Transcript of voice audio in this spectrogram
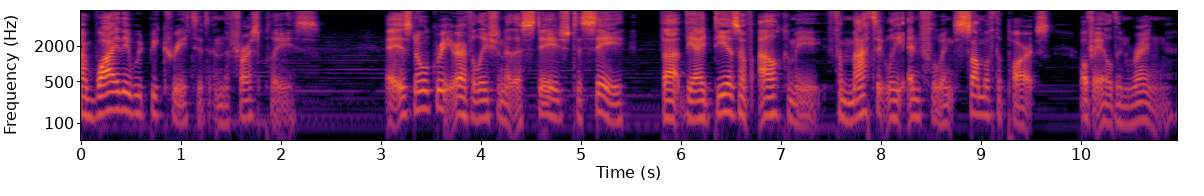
and why they would be created in the first place. It is no great revelation at this stage to say that the ideas of alchemy thematically influence some of the parts of Elden Ring.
